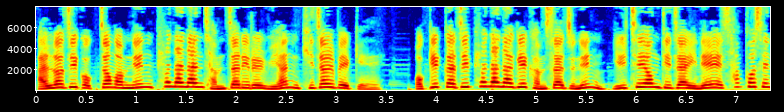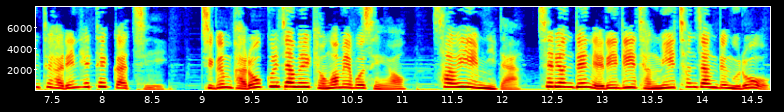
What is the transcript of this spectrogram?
알러지 걱정 없는 편안한 잠자리를 위한 기절베개. 어깨까지 편안하게 감싸주는 일체형 디자인의 3% 할인 혜택까지. 지금 바로 꿀잠을 경험해보세요. 4위입니다. 세련된 LED 장미 천장 등으로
